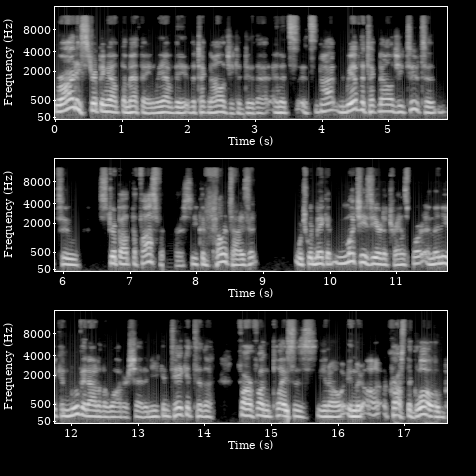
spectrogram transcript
we're already stripping out the methane. We have the the technology to do that, and it's it's not. We have the technology too to to strip out the phosphorus. You could pelletize it, which would make it much easier to transport, and then you can move it out of the watershed, and you can take it to the far-flung places, you know, in the uh, across the globe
